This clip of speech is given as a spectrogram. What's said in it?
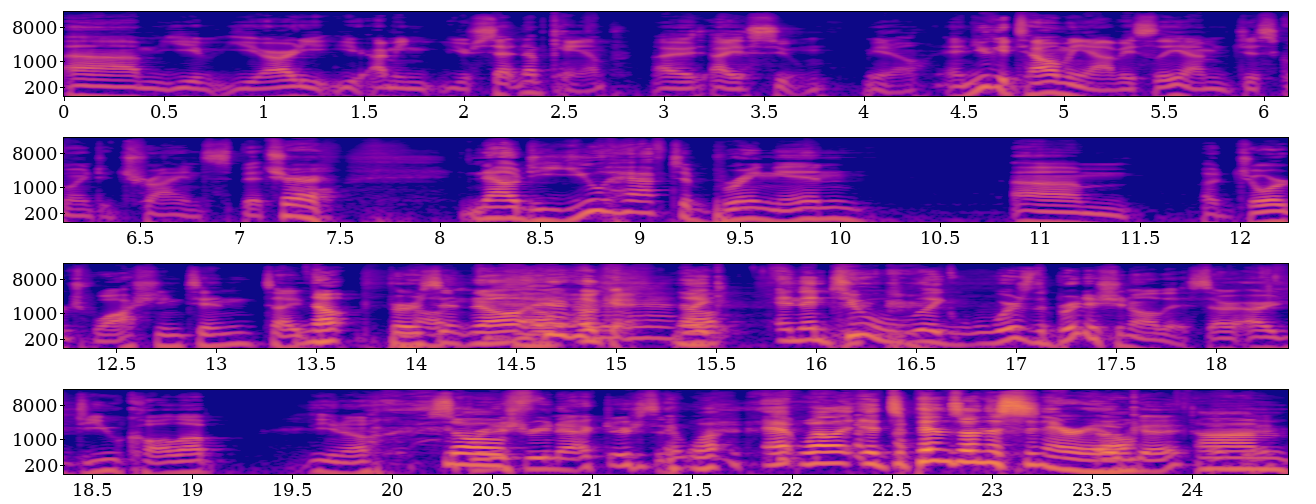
um, you you already you, I mean you're setting up camp. I, I assume you know, and you could tell me. Obviously, I'm just going to try and spitball. Sure. Now, do you have to bring in um, a George Washington type nope person? No, No. okay. No. Like, and then two, like, where's the British in all this? Are, are do you call up, you know, So- British reenactors? and- well, eh, well it depends on the scenario Okay, okay.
